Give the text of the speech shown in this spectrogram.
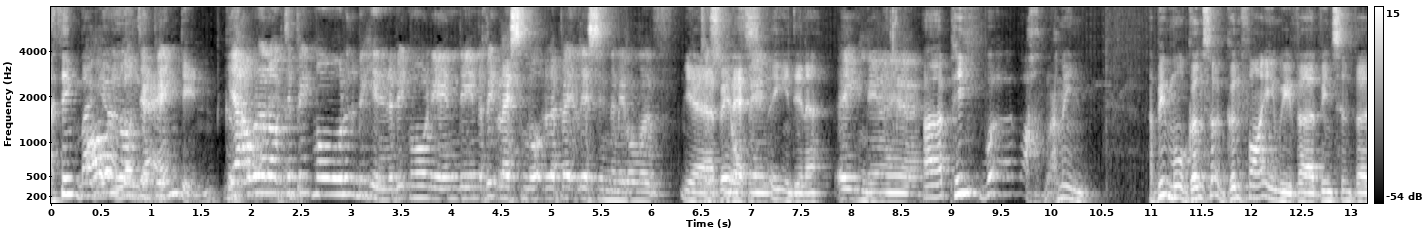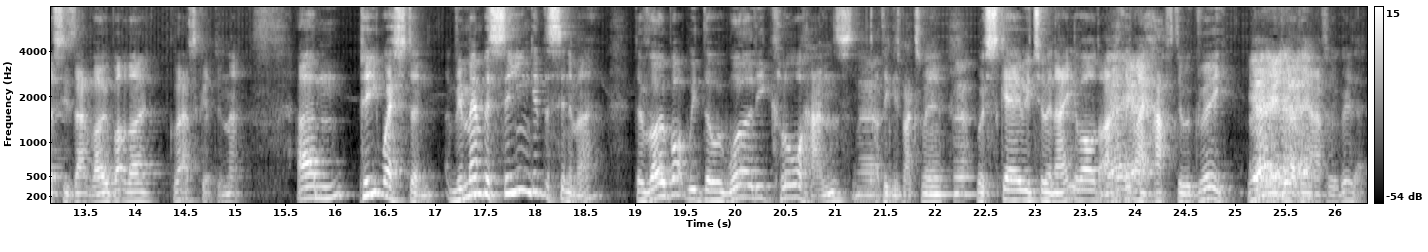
I think maybe I a would have longer liked a bit- ending. 'cause- Yeah, I would have liked a bit more at the beginning, a bit more at the ending, a bit less, mo- a bit less in the middle of Yeah, a just bit less nothing. eating dinner. eating dinner. Yeah. Uh, Pete, w- I mean, a bit more gun gunfighting with uh, Vincent versus that robot though. That's good, isn't it? Um, Pete Weston. Remember seeing at the cinema the robot with the whirly claw hands. Yeah. I think it's Maximilian. Yeah. Was scary to an eight-year-old. I Yeah, think yeah. I have to agree. I Yeah, really do. yeah, I think yeah. I have to agree there.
